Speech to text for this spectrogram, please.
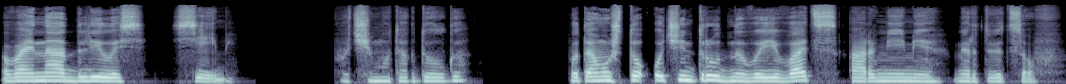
Война длилась семь». «Почему так долго?» «Потому что очень трудно воевать с армиями мертвецов.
